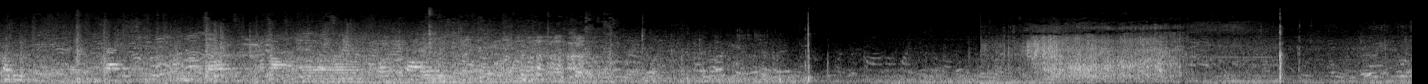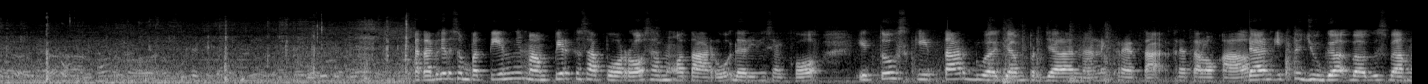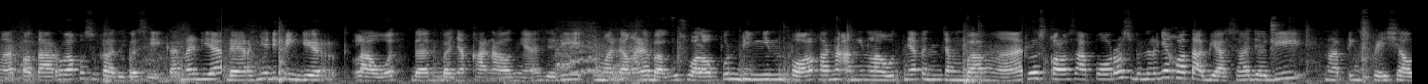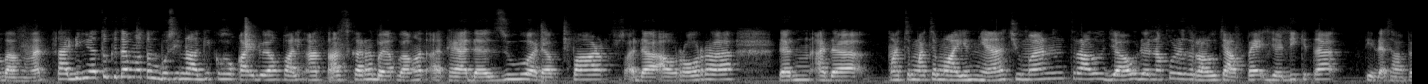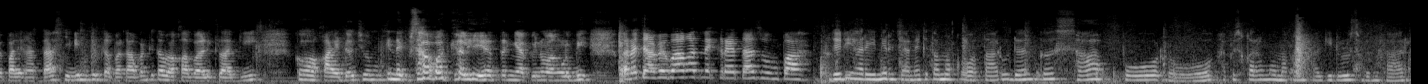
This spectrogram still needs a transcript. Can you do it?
哦 tapi kita sempetin mampir ke Sapporo sama Otaru dari Niseko. Itu sekitar 2 jam perjalanan naik kereta kereta lokal. Dan itu juga bagus banget. Otaru aku suka juga sih karena dia daerahnya di pinggir laut dan banyak kanalnya. Jadi pemandangannya bagus walaupun dingin pol karena angin lautnya kenceng banget. Terus kalau Sapporo sebenarnya kota biasa jadi nothing special banget. Tadinya tuh kita mau tembusin lagi ke Hokkaido yang paling atas karena banyak banget kayak ada zoo ada park Park, terus ada Aurora dan ada macam-macam lainnya. Cuman terlalu jauh dan aku udah terlalu capek, jadi kita tidak sampai paling atas. Jadi mungkin kapan-kapan kita bakal balik lagi ke Hokkaido. Cuma mungkin naik pesawat kali ya ternyapin uang lebih. Karena capek banget naik kereta sumpah. Jadi hari ini rencananya kita mau ke Otaru dan ke Sapporo. Tapi sekarang mau makan pagi dulu sebentar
